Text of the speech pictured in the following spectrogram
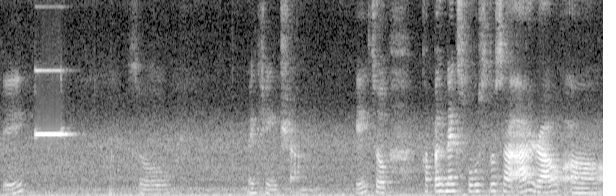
Okay? So, nag-change siya. Okay? So, kapag na-expose to sa araw, uh,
